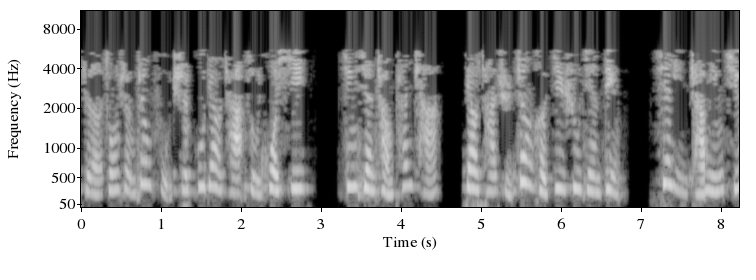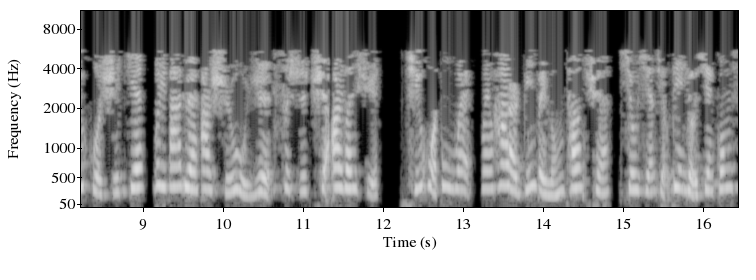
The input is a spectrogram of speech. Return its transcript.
者从省政府事故调查组获悉，经现场勘查、调查取证和技术鉴定，现已查明起火时间为八月二十五日四时十二分许，起火部位为哈尔滨北龙汤泉休闲酒店有限公司。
